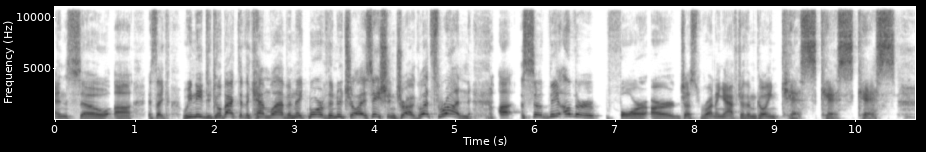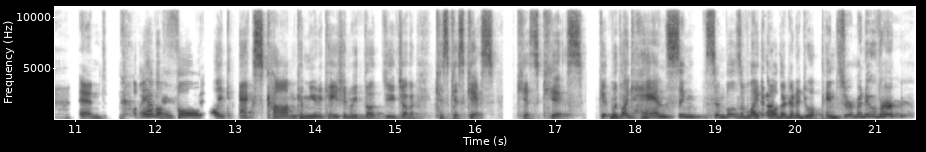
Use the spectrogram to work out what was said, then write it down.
And so uh, it's like, we need to go back to the chem lab and make more of the neutralization drug. Let's run. Uh, so the other four are just running after them, going, kiss, kiss, kiss. And Well, they have a full like XCOM communication with the- each other. Kiss, kiss, kiss, kiss, kiss, with like hand sing- symbols of like, oh, they're gonna do a pincer maneuver.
